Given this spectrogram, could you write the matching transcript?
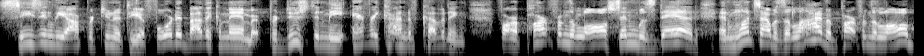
seizing the opportunity afforded by the commandment, produced in me every kind of coveting. For apart from the law, sin was dead. And once I was alive apart from the law,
